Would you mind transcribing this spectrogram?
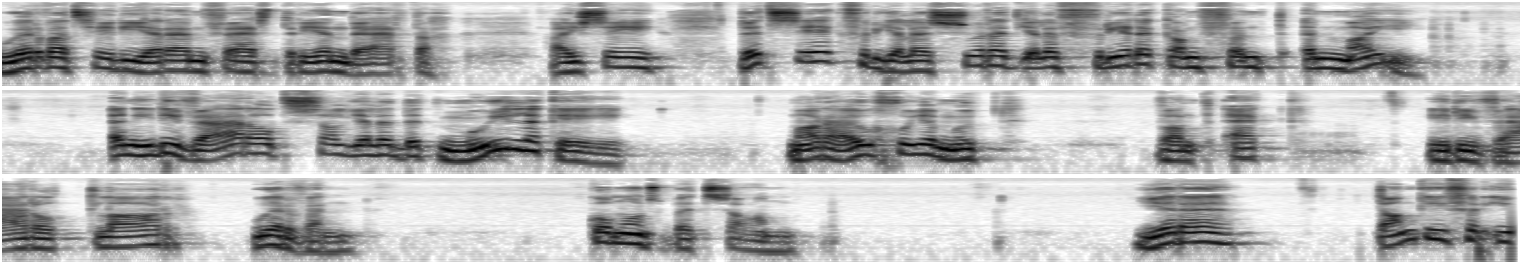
Hoor wat sê die Here in vers 33. Hy sê: "Dit sê ek vir julle sodat julle vrede kan vind in my. In hierdie wêreld sal julle dit moeilik hê, maar hou goeie moed, want ek het die wêreld klaar oorwin." Kom ons bid saam. Here, dankie vir u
